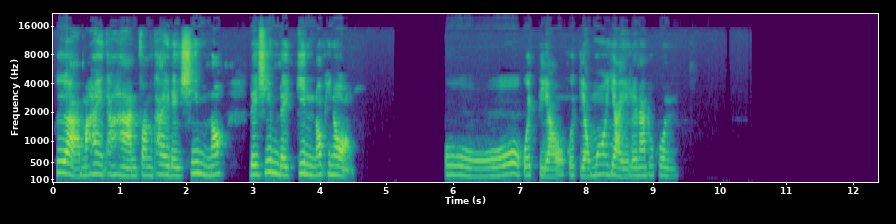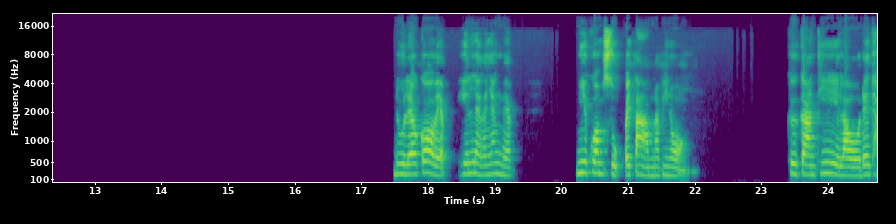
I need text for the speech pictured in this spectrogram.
เพื่อมาให้ทหารฝั่งไทยได้ชิมเนาะได้ชิมได้กินเนาะพี่น้อง โอ้โหก๋วยเตี๋ยวก๋วยเตี๋ยวหม้อใหญ่เลยนะทุกคน ดูแล้วก็แบบเห็นแล้วก็ยังแบบมีความสุขไปตามนะพี่น้อง คือการที่เราได้ท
